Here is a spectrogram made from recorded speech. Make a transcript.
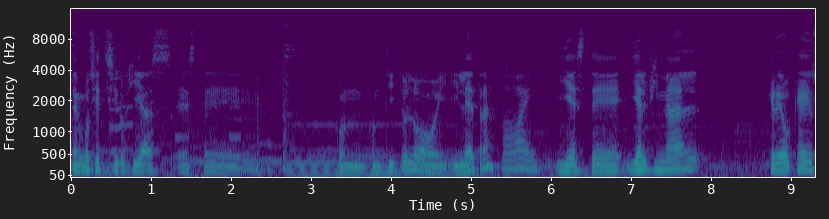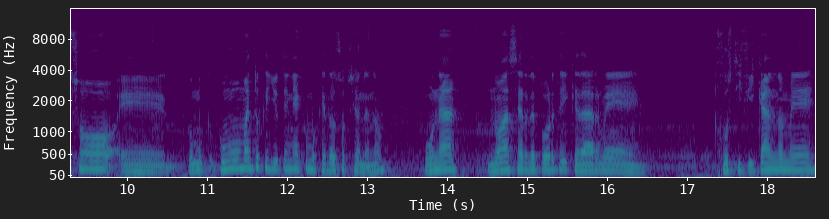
Tengo siete cirugías este, con, con título y, y letra. Ay. Y, este, y al final creo que eso, eh, como, como un momento que yo tenía como que dos opciones, ¿no? Una, no hacer deporte y quedarme justificándome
